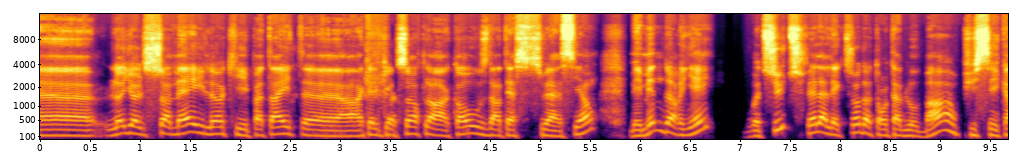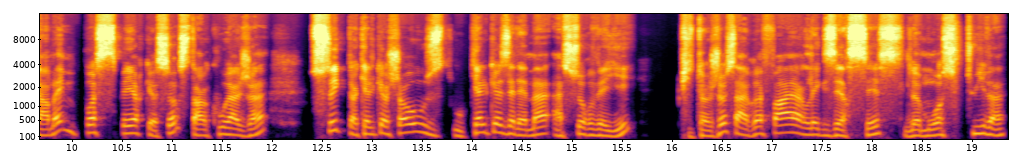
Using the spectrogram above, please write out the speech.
Euh, là, il y a le sommeil là, qui est peut-être euh, en quelque sorte là, en cause dans ta situation. Mais mine de rien, vois-tu, tu fais la lecture de ton tableau de bord, puis c'est quand même pas si pire que ça, c'est encourageant. Tu sais que tu as quelque chose ou quelques éléments à surveiller, puis tu as juste à refaire l'exercice le mois suivant.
